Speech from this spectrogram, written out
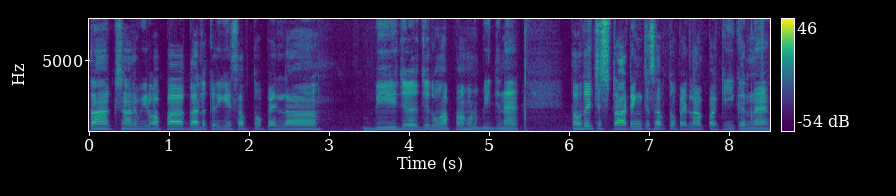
ਤਾਂ ਕਿਸਾਨ ਵੀਰੋ, ਆਪਾਂ ਗੱਲ ਕਰੀਏ ਸਭ ਤੋਂ ਪਹਿਲਾਂ ਬੀਜ, ਜਦੋਂ ਆਪਾਂ ਹੁਣ ਬੀਜਣਾ ਹੈ, ਤਾਂ ਉਹਦੇ 'ਚ ਸਟਾਰਟਿੰਗ 'ਚ ਸਭ ਤੋਂ ਪਹਿਲਾਂ ਆਪਾਂ ਕੀ ਕਰਨਾ ਹੈ,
